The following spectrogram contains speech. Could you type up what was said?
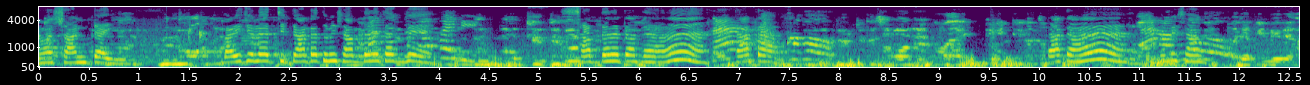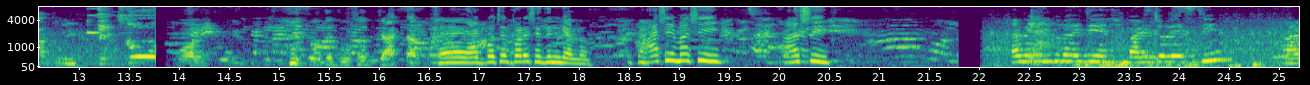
আমার শানটাই। বাড়ি চলে যাচ্ছি, টাটা, তুমি সাবধানে থাকবে? সাবধানে টাটা হ্যাঁ? টাটা। টাটা হ্যাঁ? তুমি সাব হ্যাঁ এক বছর পরে সেদিন গেল। আসি, মাসি, আসি। হ্যালো বন্ধুরা, এই যে বাড়ি চলে এসেছি। আর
